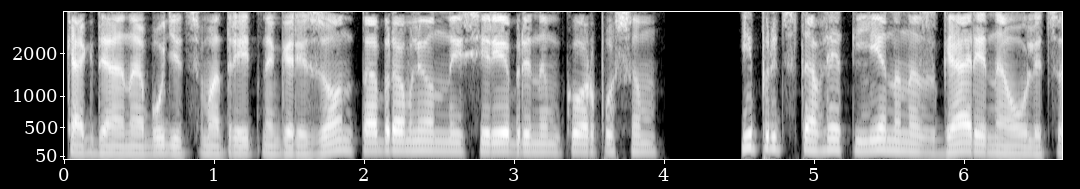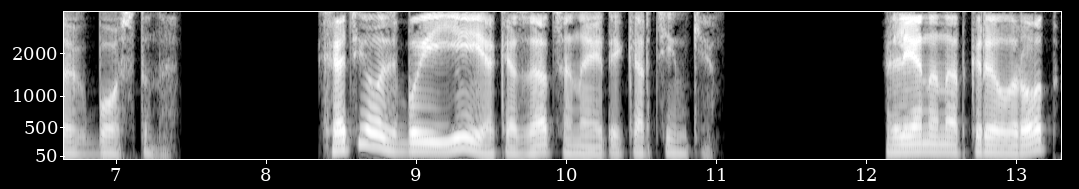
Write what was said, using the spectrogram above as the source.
когда она будет смотреть на горизонт, обрамленный серебряным корпусом, и представлять Леннона с Гарри на улицах Бостона. Хотелось бы и ей оказаться на этой картинке. Леннон открыл рот,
